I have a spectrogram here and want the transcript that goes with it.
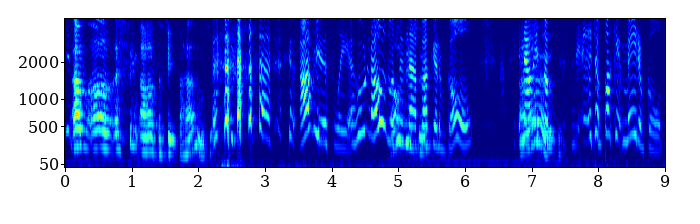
you know. um, uh, I think I'll have the feet for hands. Obviously, who knows what's in that bucket of gold? Now it's a it's a bucket made of gold.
